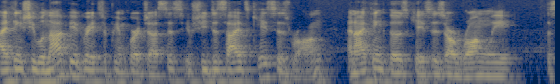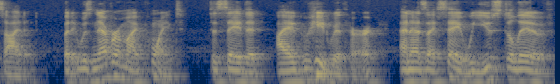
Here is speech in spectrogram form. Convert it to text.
I think she will not be a great Supreme Court justice if she decides cases wrong, and I think those cases are wrongly decided. But it was never my point to say that I agreed with her. And as I say, we used to live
